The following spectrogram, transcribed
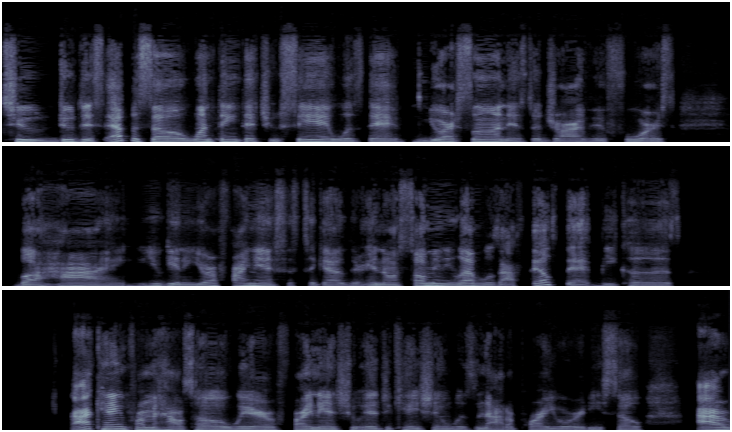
to do this episode, one thing that you said was that your son is the driving force behind you getting your finances together. And on so many levels, I felt that because I came from a household where financial education was not a priority. So I,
